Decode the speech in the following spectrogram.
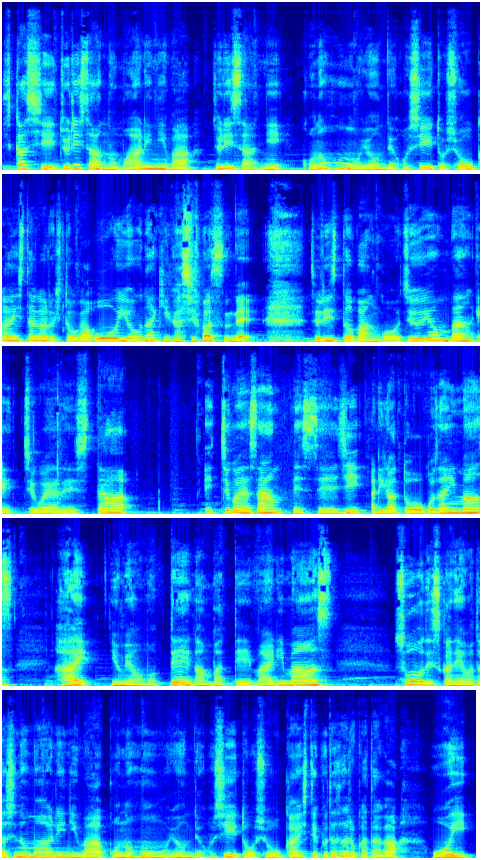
しかし樹里さんの周りには樹里さんにこの本を読んでほしいと紹介したがる人が多いような気がしますね。ジュリスト番号14番エッチ小屋でした。エッチ小屋さんメッセージありがとうございます。はい、夢を持って頑張ってまいります。そうですかね私の周りにはこの本を読んでほしいと紹介してくださる方が多い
